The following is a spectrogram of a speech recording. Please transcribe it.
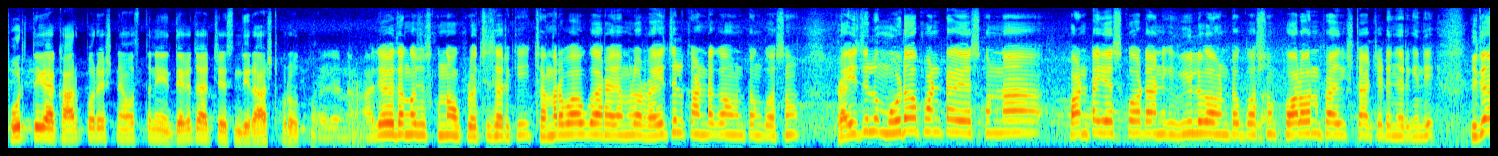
పూర్తిగా కార్పొరేషన్ వ్యవస్థని దిగజార్చేసింది ఈ రాష్ట్ర ప్రభుత్వం. అదేవిధంగా అదే విధంగా చూసుకుందాం ఇప్పుడు వచ్చేసరికి చంద్రబాబు గారి హయాంలో రైతులకు అండగా ఉండటం కోసం రైతులు మూడో పంట వేసుకున్న పంట వేసుకోవడానికి వీలుగా ఉండటం కోసం పోలవరం ప్రాజెక్ట్ స్టార్ట్ చేయడం జరిగింది. ఇదే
